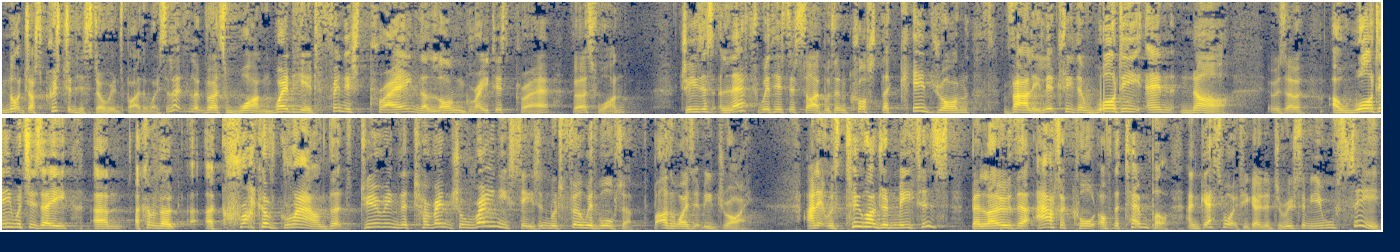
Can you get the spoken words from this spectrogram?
not just Christian historians, by the way. So let's look verse 1. When he had finished praying the long, greatest prayer, verse 1, Jesus left with his disciples and crossed the Kidron Valley, literally the Wadi en Nar. It was a, a wadi, which is a, um, a kind of a, a crack of ground that during the torrential rainy season would fill with water, but otherwise it'd be dry. And it was 200 meters below the outer court of the temple. And guess what? If you go to Jerusalem, you will see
